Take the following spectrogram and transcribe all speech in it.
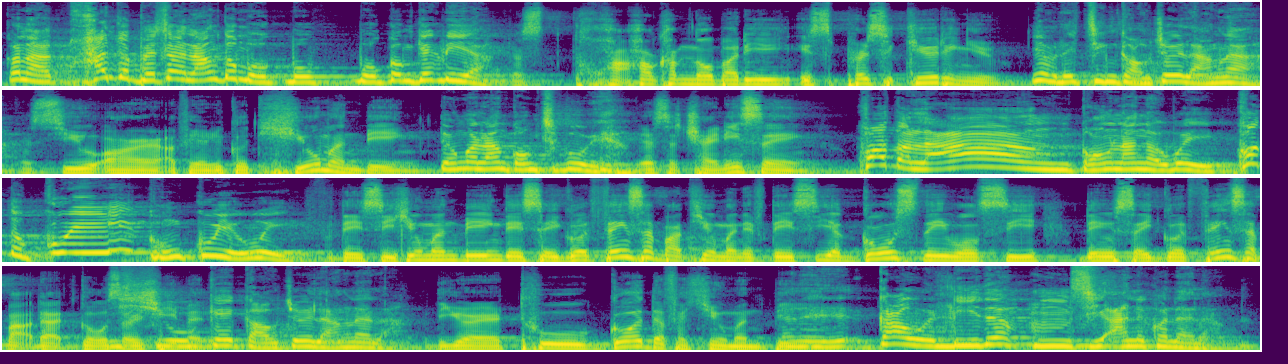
咁嗱，hundred percent 人都冇冇冇攻击你啊， Because how how come nobody is persecuting you? 因为你战旧追人啦。 Because you are a very good human being. 中国人讲出句， There's a Chinese saying 看到人讲人嘅位，看到鬼讲鬼嘅位。 if they see human being, they say good things about human. If they see a ghost, they will see they will say good things about that ghost or 少 demon. 嘅旧追人啦嗱， You are too good of a human 人 being. 哋教会 leader 唔是按呢个嚟人，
